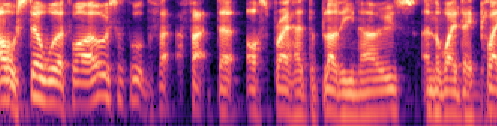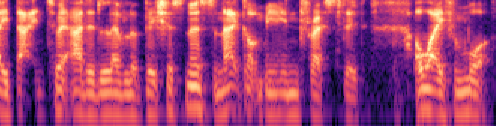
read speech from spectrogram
Oh, still worthwhile. I also thought the fact, fact, that Ospreay had the bloody nose and the way they played that into it added a level of viciousness, and that got me interested away from what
